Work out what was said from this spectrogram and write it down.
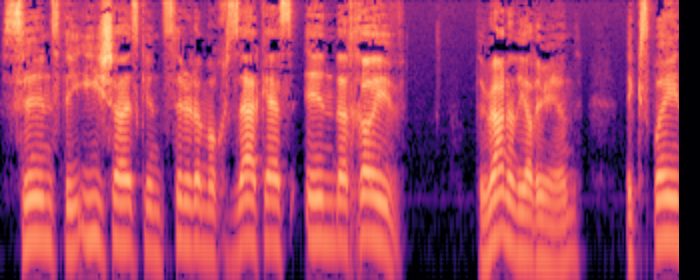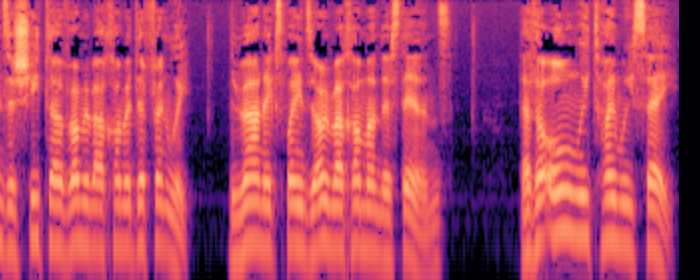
since the isha is considered a muchzakes in the chayv. The Ran, on the other hand, explains the shita of Rami differently. The Ran explains Rami Bar Chama understands that the only time we say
